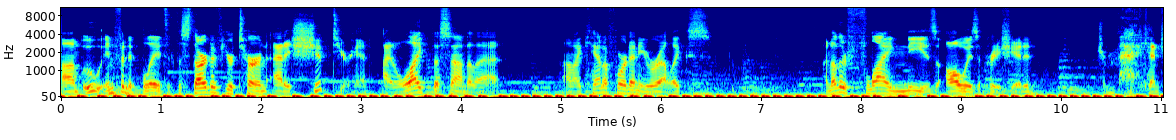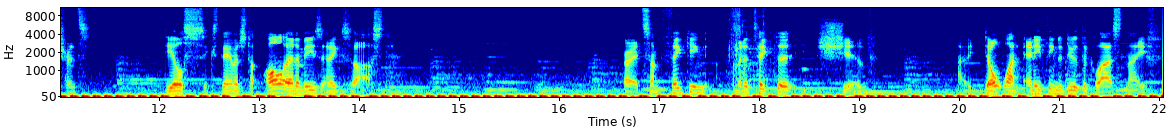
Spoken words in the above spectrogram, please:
Um, ooh, infinite blades. At the start of your turn, add a shiv to your hand. I like the sound of that. Um, I can't afford any relics. Another flying knee is always appreciated. Dramatic entrance. Deal 6 damage to all enemies and exhaust. Alright, so I'm thinking I'm going to take the Shiv. I don't want anything to do with the glass knife.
